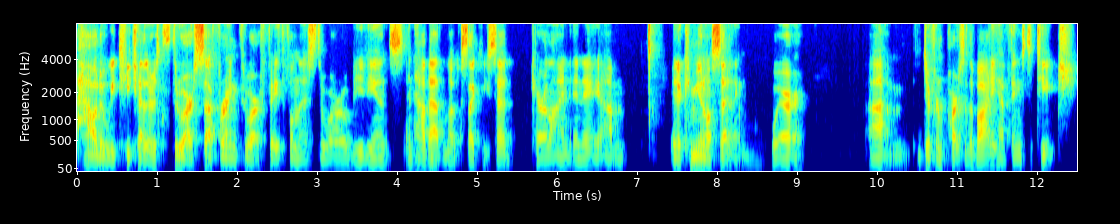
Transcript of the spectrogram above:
how do we teach others through our suffering, through our faithfulness, through our obedience, and how that looks, like you said, Karoline, in a um, in a communal setting where um, different parts of the body have things to teach,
